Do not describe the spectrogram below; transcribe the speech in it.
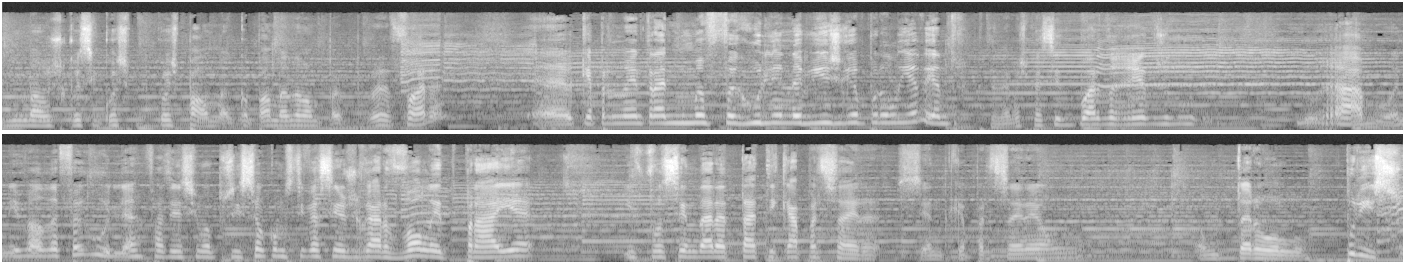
de mãos assim, com, as, com, as palma, com a palma da mão para, para fora, uh, que é para não entrar nenhuma fagulha na bisga por ali adentro. Portanto, é uma espécie de guarda-redes do, do rabo a nível da fagulha. Fazem assim uma posição como se estivessem a jogar vôlei de praia e fossem dar a tática à parceira, sendo que a parceira é um, é um tarolo. Por isso,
